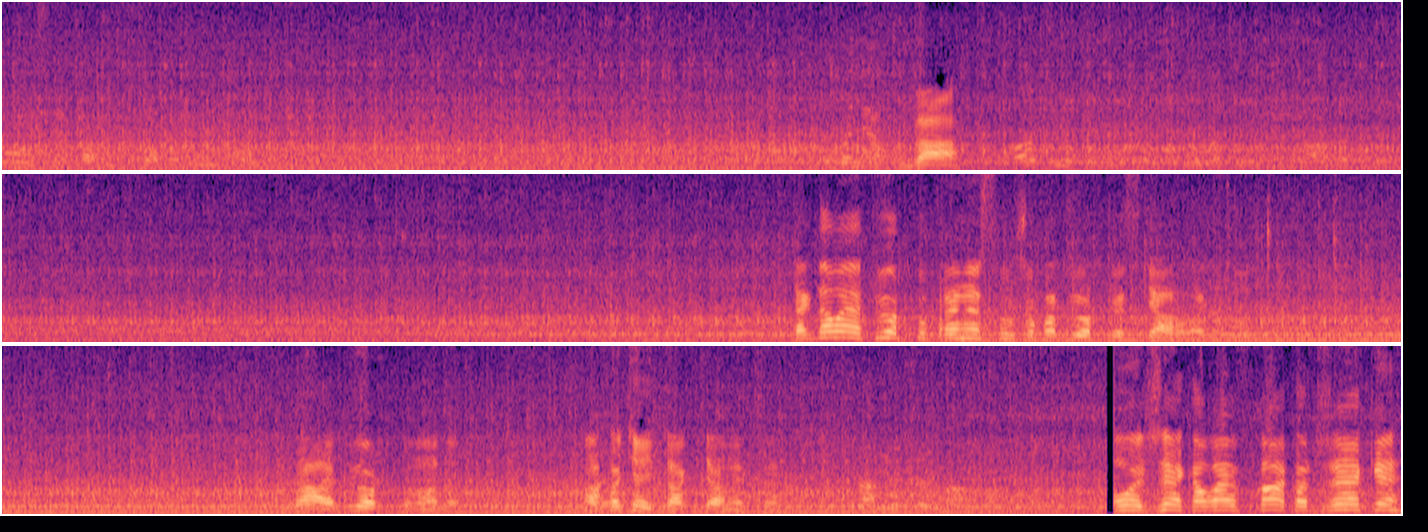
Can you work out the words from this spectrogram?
було ще так, з западного поля. Понятно? Да. А цю то можна потім, а цю не треба. Так давай отвертку принесу, щоб отверткою стягувати. Да, отвертку надо. А, хоча і так тянеться. Та ну це. Ой, Жека, лайфхак от Жеки.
